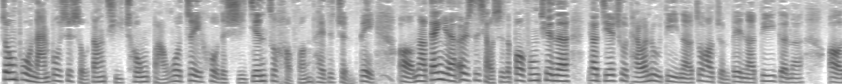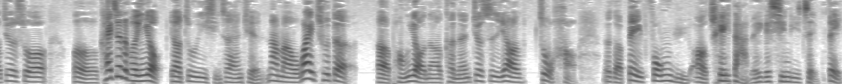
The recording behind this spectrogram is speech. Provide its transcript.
中部、南部是首当其冲，把握最后的时间，做好防台的准备。哦，那单元，二十四小时的暴风圈呢，要接触台湾陆地呢，做好准备呢。第一个呢，哦，就是说，呃，开车的朋友要注意行车安全。那么外出的。呃，朋友呢，可能就是要做好那个被风雨哦吹打的一个心理准备，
